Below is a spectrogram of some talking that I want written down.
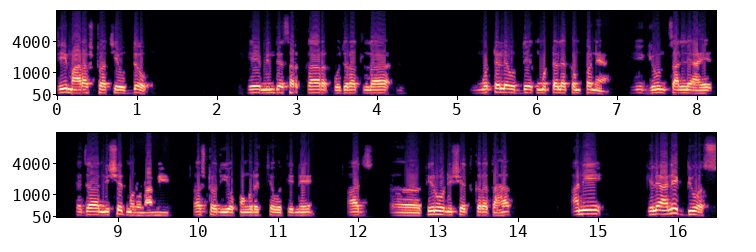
जी महाराष्ट्राचे उद्योग हे मिंदे सरकार गुजरातला मोठेले उद्योग मोठ्याल्या कंपन्या हे घेऊन चालले आहेत त्याचा निषेध म्हणून आम्ही राष्ट्रवादी युवक काँग्रेसच्या वतीने आज तीव्र निषेध करत आहात. आणि गेले अनेक दिवस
